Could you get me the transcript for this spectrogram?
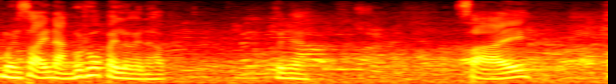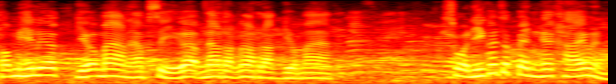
เหมือนสายหนังทั่วไปเลยนะครับเป็นไงสายเขามีให้เลือกเยอะมากนะครับ สีก็แบบน่ารักน่ารักเยอะมาก ส่วนนี้ก็จะเป็นคล้ายๆเหมือน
